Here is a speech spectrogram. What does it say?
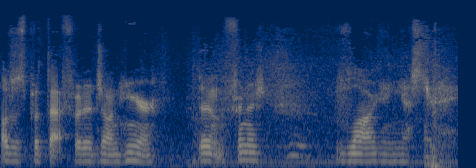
I'll just put that footage on here. Didn't finish vlogging yesterday.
